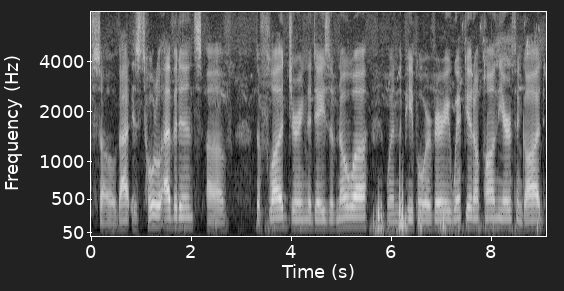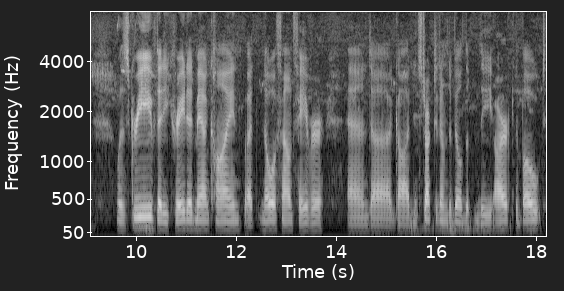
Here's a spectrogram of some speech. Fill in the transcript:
so that is total evidence of the flood during the days of Noah, when the people were very wicked upon the earth, and God was grieved that he created mankind, but Noah found favor, and uh, God instructed him to build the, the ark, the boat,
